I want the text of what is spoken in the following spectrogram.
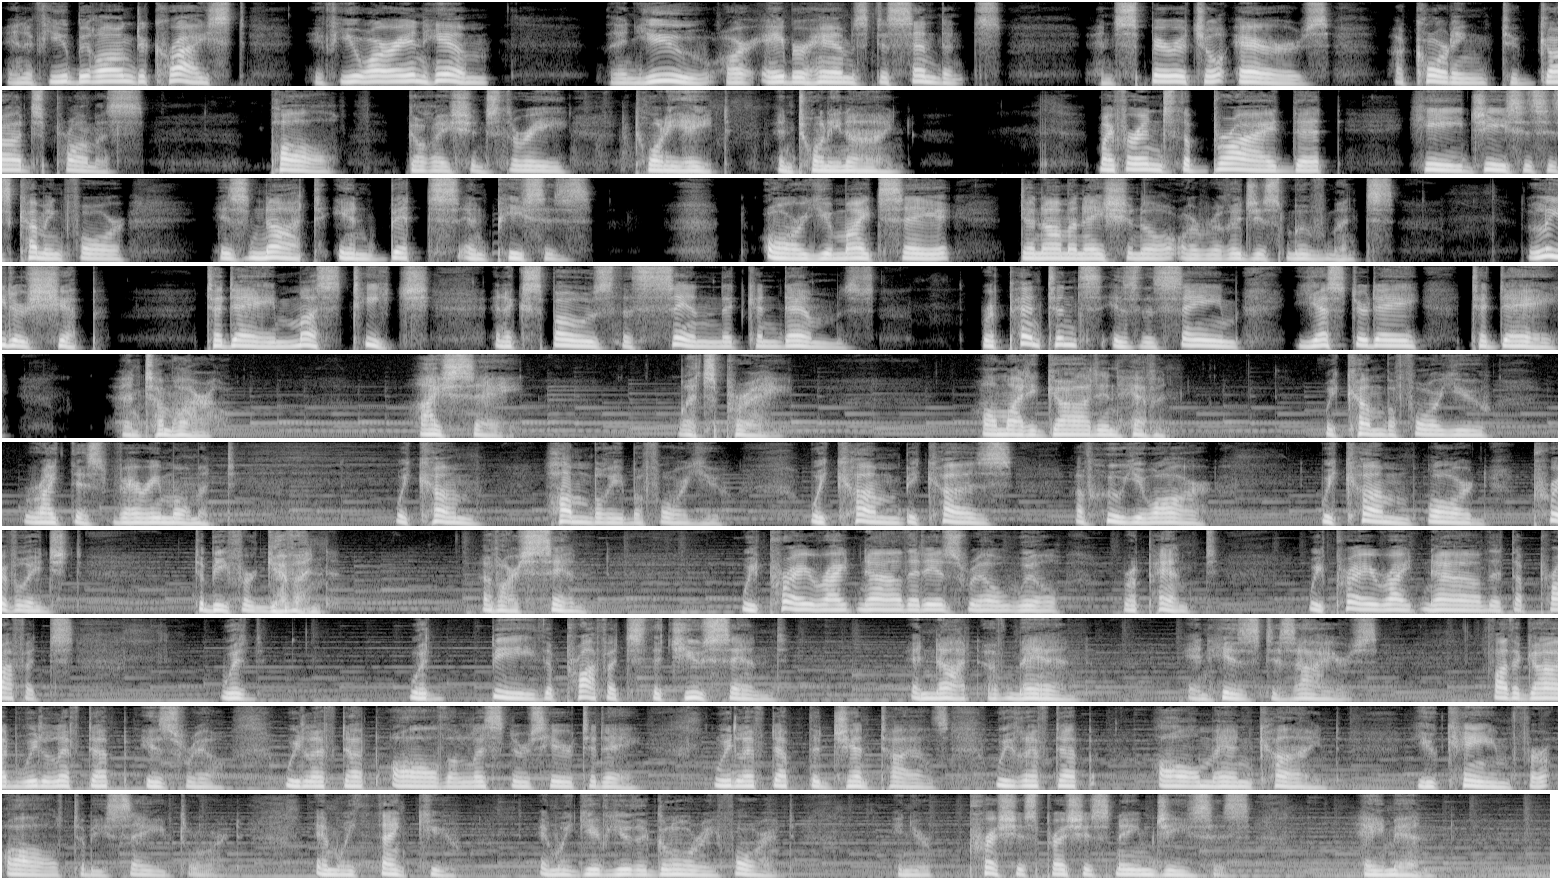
and if you belong to Christ, if you are in Him, then you are Abraham's descendants and spiritual heirs according to God's promise. Paul, Galatians 3 28 and 29. My friends, the bride that He, Jesus, is coming for is not in bits and pieces or you might say denominational or religious movements. Leadership today must teach and expose the sin that condemns. Repentance is the same yesterday, today, and tomorrow. I say, let's pray. Almighty God in heaven, we come before you right this very moment. We come humbly before you. We come because of who you are. We come, Lord, privileged to be forgiven of our sin. We pray right now that Israel will repent. We pray right now that the prophets would, would be the prophets that you send and not of man and his desires. Father God, we lift up Israel. We lift up all the listeners here today. We lift up the Gentiles. We lift up all mankind. You came for all to be saved, Lord. And we thank you and we give you the glory for it. In your precious, precious name, Jesus. Amen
